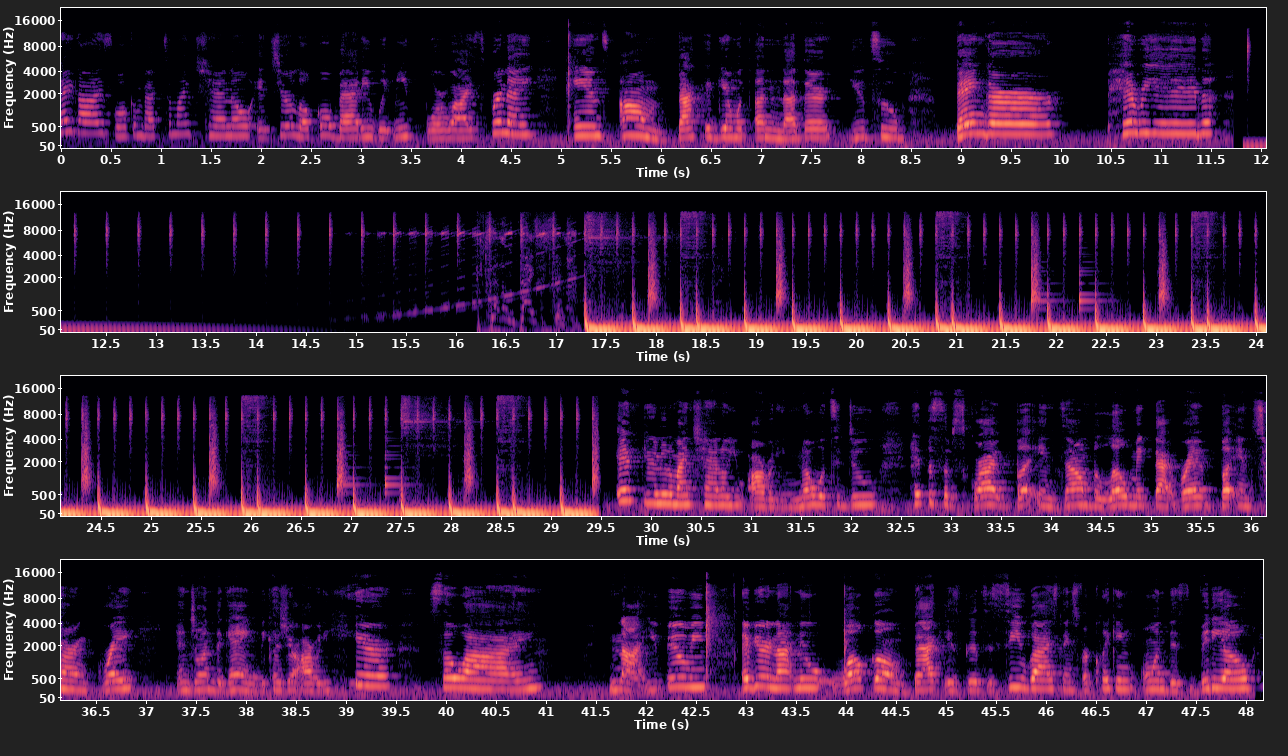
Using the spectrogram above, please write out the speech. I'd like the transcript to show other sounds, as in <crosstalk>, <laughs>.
Hey guys, welcome back to my channel. It's your local baddie, Whitney Four Wise Brene, and I'm back again with another YouTube banger, period. If you're new to my channel, you already know what to do. Hit the subscribe button down below. Make that red button turn gray and join the gang because you're already here. So why not? You feel me? If you're not new, welcome back. It's good to see you guys. Thanks for clicking on this video.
